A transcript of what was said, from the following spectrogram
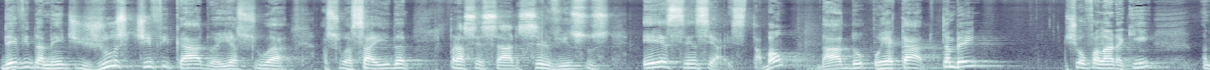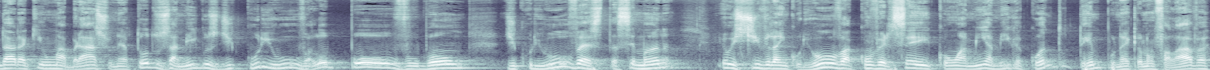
devidamente justificado aí a sua, a sua saída para acessar serviços essenciais, tá bom? Dado o recado. Também, deixa eu falar aqui Mandar aqui um abraço né, a todos os amigos de Curiúva. Alô, povo bom de Curiúva esta semana. Eu estive lá em Curiúva, conversei com a minha amiga, quanto tempo né, que eu não falava,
